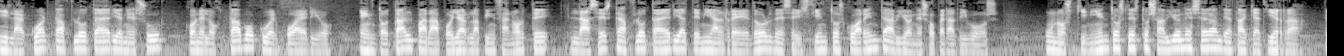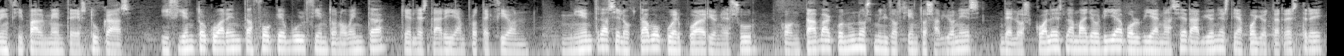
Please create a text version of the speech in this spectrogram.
y la Cuarta Flota Aérea en el sur, con el Octavo Cuerpo Aéreo. En total, para apoyar la pinza norte, la Sexta Flota Aérea tenía alrededor de 640 aviones operativos. Unos 500 de estos aviones eran de ataque a tierra, principalmente Stukas, y 140 Focke-Wulf 190 que les darían protección, mientras el octavo cuerpo aéreo en el sur contaba con unos 1.200 aviones, de los cuales la mayoría volvían a ser aviones de apoyo terrestre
